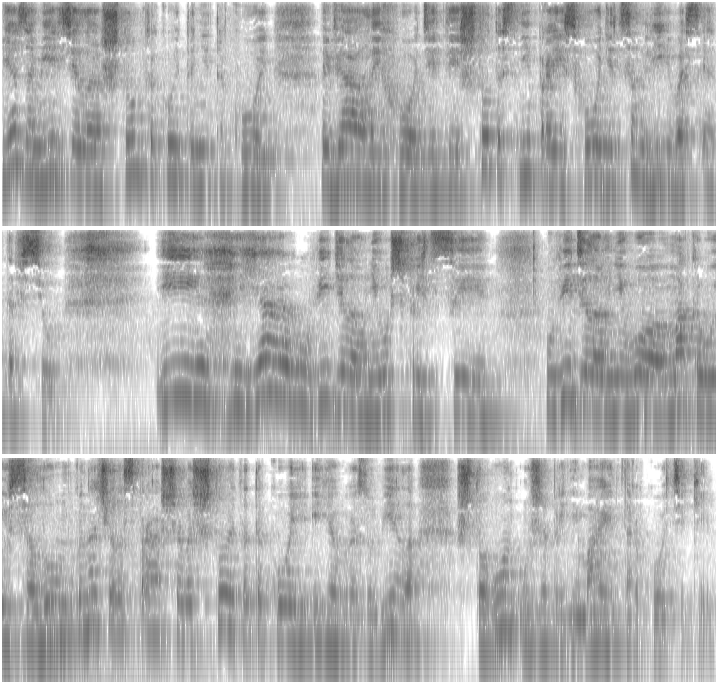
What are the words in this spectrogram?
я заметила, что он какой-то не такой, вялый ходит, и что-то с ним происходит, сонливость, это все. И я увидела у него шприцы, увидела у него маковую соломку, начала спрашивать, что это такое, и я уразумела, что он уже принимает наркотики.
